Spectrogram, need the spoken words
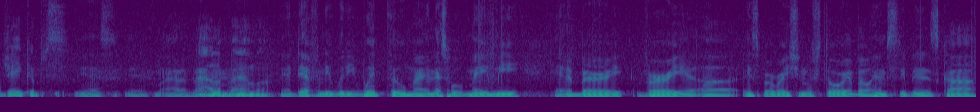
Jacobs, yes, yeah, from Alabama. man. Alabama. Yeah, definitely what he went through, man. That's what made me had a very, very uh, inspirational story about him sleeping in his car.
